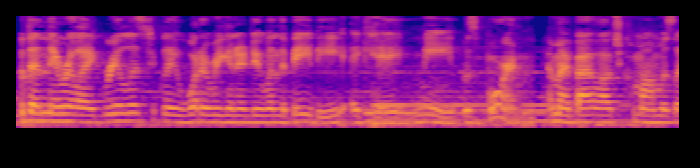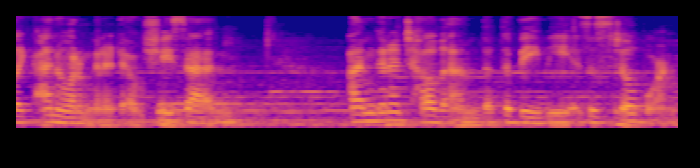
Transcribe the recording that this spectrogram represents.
But then they were like, realistically, what are we gonna do when the baby, aka me, was born? And my biological mom was like, I know what I'm gonna do. She said, I'm gonna tell them that the baby is a stillborn.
